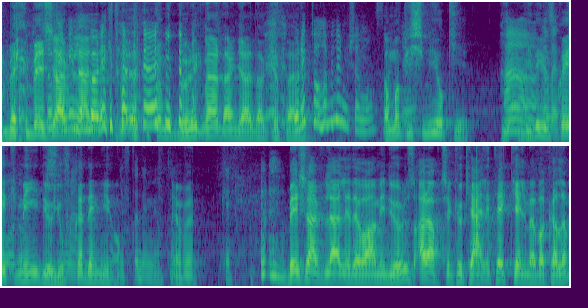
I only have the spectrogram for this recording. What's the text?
Be beş Çok harfler. börekten. Börek nereden geldi hakikaten? Börek de olabilirmiş ama. Ama sanki. pişmiyor ki. Ha, bir de yufka evet, doğru. ekmeği diyor. Pişirme. Yufka demiyor. Yufka demiyor. Tamam. Evet. Beş harflerle devam ediyoruz. Arapça kökenli tek kelime bakalım.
